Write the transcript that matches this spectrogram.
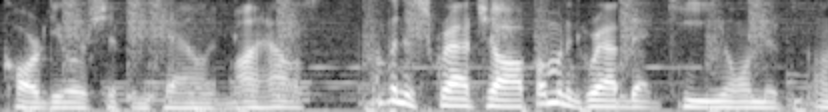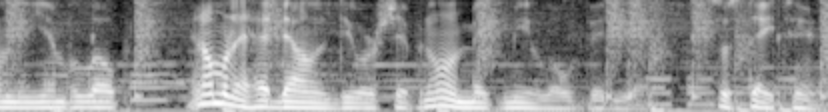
car dealership in town at my house, I'm going to scratch off. I'm going to grab that key on the on the envelope, and I'm going to head down to the dealership and I'm going to make me a little video. So stay tuned.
